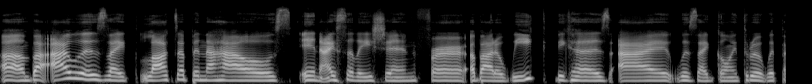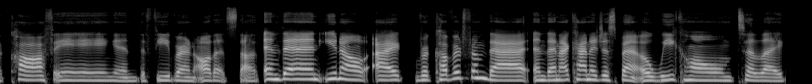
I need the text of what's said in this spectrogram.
um, but I was like locked up in the house in isolation for about a week because I was like going through it with the coughing and the fever and all that stuff. And then, you know, I recovered from that. And then I kind of just spent a week home to like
